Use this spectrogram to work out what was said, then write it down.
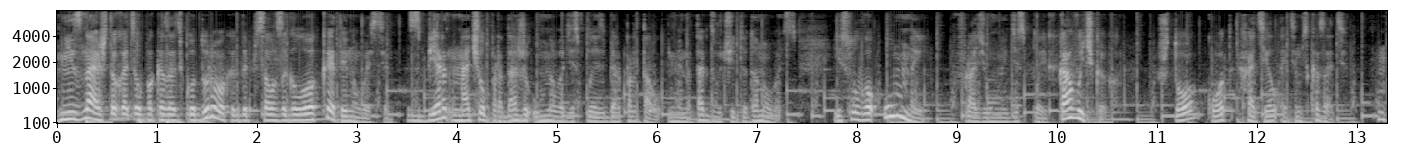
Не знаю, что хотел показать Код Дурова, когда писал заголовок к этой новости. Сбер начал продажи умного дисплея Сберпортал. Именно так звучит эта новость. И слово «умный» в фразе «умный дисплей» в кавычках. Что кот хотел этим сказать?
